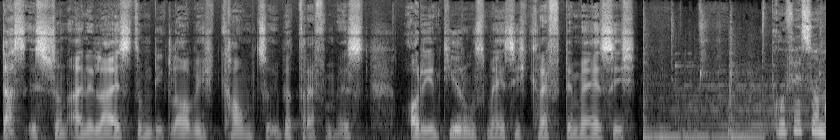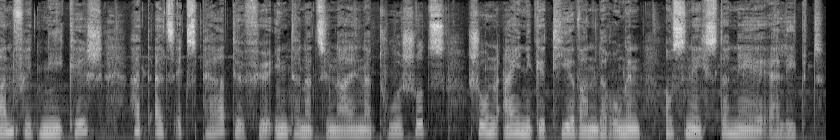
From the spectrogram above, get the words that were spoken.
Das ist schon eine Leistung, die, glaube ich, kaum zu übertreffen ist, orientierungsmäßig, kräftemäßig. Professor Manfred Niekisch hat als Experte für internationalen Naturschutz schon einige Tierwanderungen aus nächster Nähe erlebt.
